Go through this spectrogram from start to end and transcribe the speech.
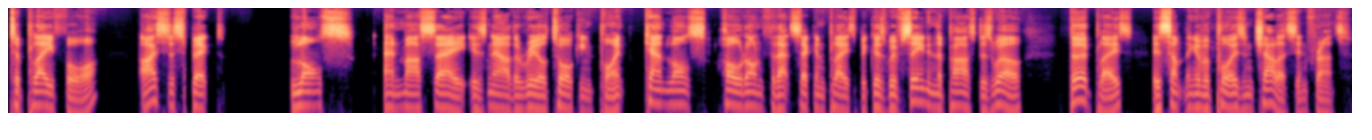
to play for. I suspect Lens and Marseille is now the real talking point. Can Lens hold on for that second place? Because we've seen in the past as well, third place is something of a poison chalice in France.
